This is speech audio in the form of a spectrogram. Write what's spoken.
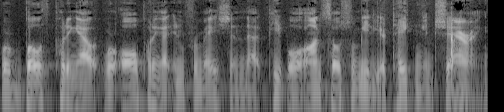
we're both putting out, we're all putting out information that people on social media are taking and sharing,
